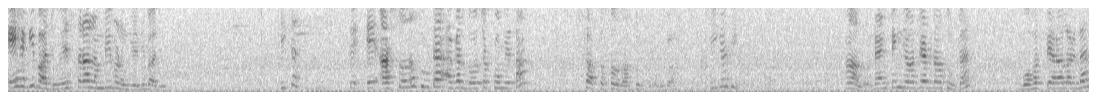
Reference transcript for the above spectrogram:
ਇਹ ਹੈਗੀ ਬਾਜੂ। ਇਸ ਤਰ੍ਹਾਂ ਲੰਬੀ ਬਣੂਗੀ ਇਹਦੀ ਬਾਜੂ। ਠੀਕ ਹੈ? ਤੇ ਇਹ 800 ਦਾ ਸੂਟ ਹੈ। ਅਗਰ ਦੋ ਚੱਕੋਗੇ ਤਾਂ 700 ਦਾ ਸੂਟ ਹੋਊਗਾ। ਠੀਕ ਹੈ ਜੀ? ਆ ਲਓ, ਡੈਂਟਿੰਗ ਜਾਰਜਟ ਦਾ ਸੂਟ ਹੈ। ਬਹੁਤ ਪਿਆਰਾ ਲੱਗਦਾ ਹੈ।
